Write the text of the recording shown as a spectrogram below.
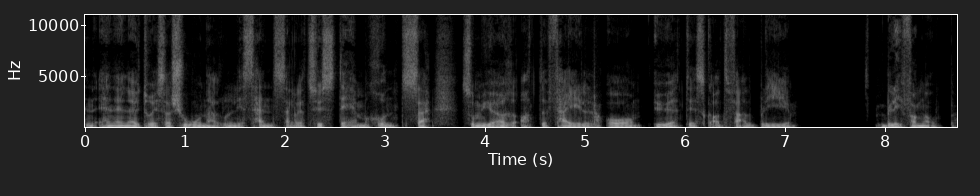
en, en, autorisasjon eller en lisens eller et system rundt seg som gjør at feil og uetisk atferd blir, blir fanga opp.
